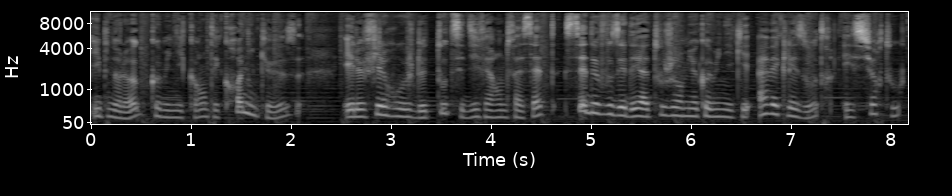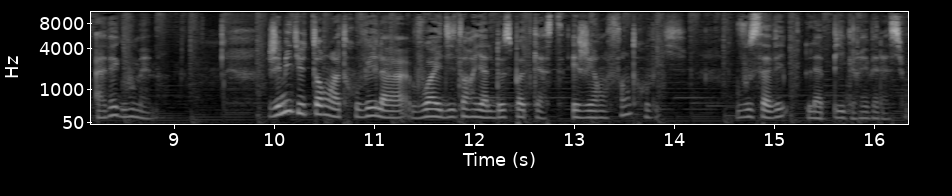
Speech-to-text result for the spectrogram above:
hypnologue, communicante et chroniqueuse, et le fil rouge de toutes ces différentes facettes, c'est de vous aider à toujours mieux communiquer avec les autres et surtout avec vous-même. J'ai mis du temps à trouver la voie éditoriale de ce podcast et j'ai enfin trouvé vous savez, la big révélation.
